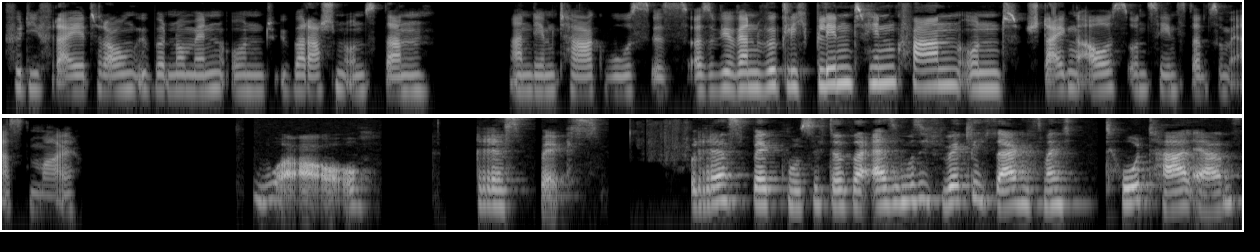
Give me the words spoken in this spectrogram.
für die freie Trauung übernommen und überraschen uns dann an dem Tag, wo es ist. Also wir werden wirklich blind hinfahren und steigen aus und sehen es dann zum ersten Mal. Wow. Respekt. Respekt muss ich da sagen. Also muss ich wirklich sagen, das meine ich total ernst,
